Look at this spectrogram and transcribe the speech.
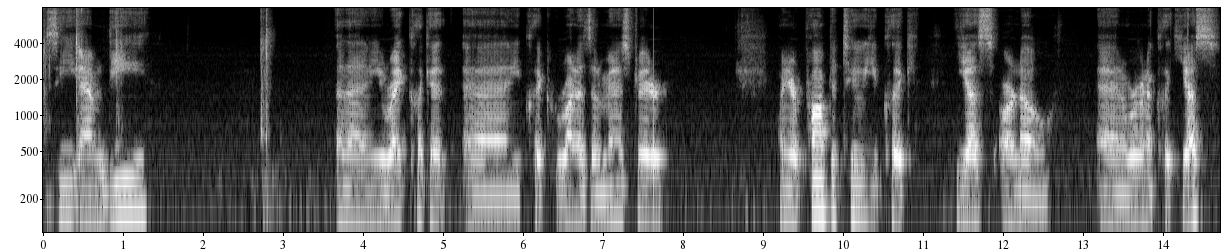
CMD and then you right click it and you click run as an administrator. When you're prompted to, you click yes or no. And we're going to click yes.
